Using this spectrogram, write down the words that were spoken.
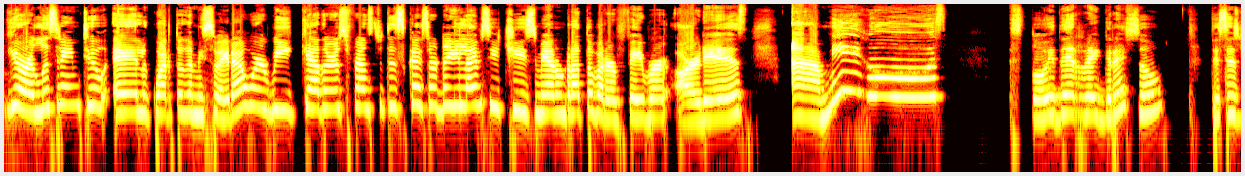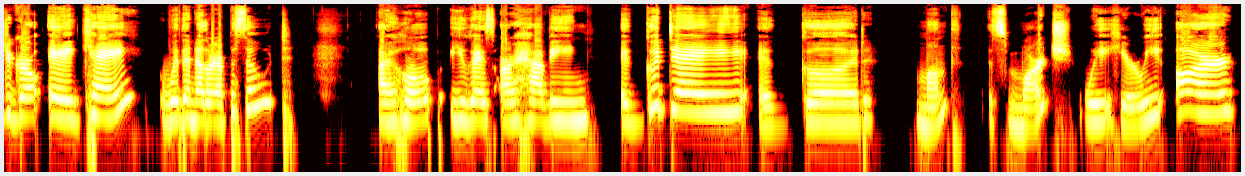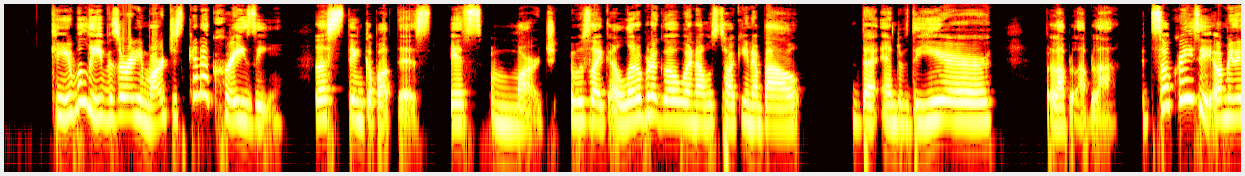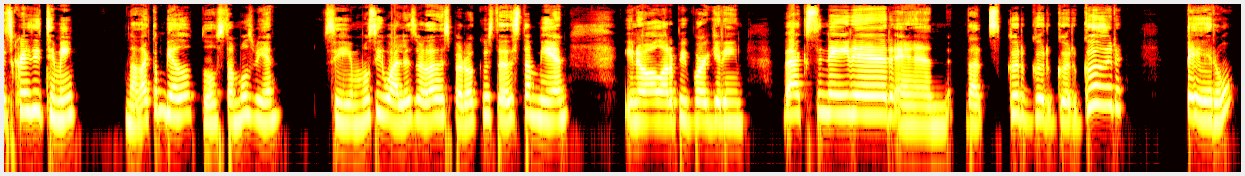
You're listening to El Cuarto de mi Suegra, where we gather as friends to discuss our daily lives y chismear un rato about our favorite artists. Amigos, estoy de regreso. This is your girl AK with another episode. I hope you guys are having a good day, a good month. It's March. We here we are. Can you believe it's already March? It's kind of crazy. Let's think about this. It's March. It was like a little bit ago when I was talking about the end of the year, blah, blah, blah. It's so crazy. I mean, it's crazy to me. Nada cambiado. Todos estamos bien. Seguimos iguales, ¿verdad? Espero que ustedes también. You know, a lot of people are getting vaccinated and that's good, good, good, good. Pero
